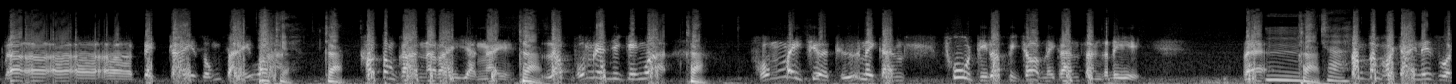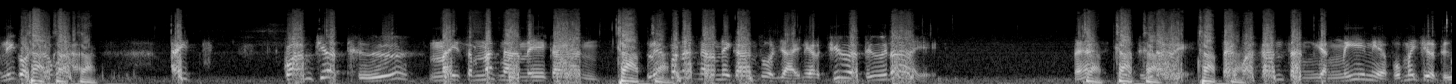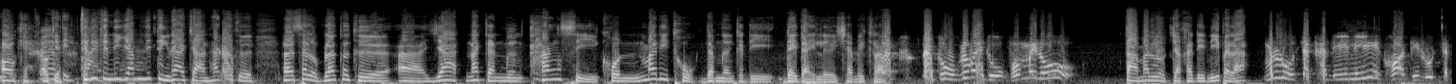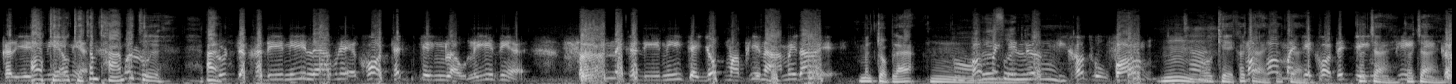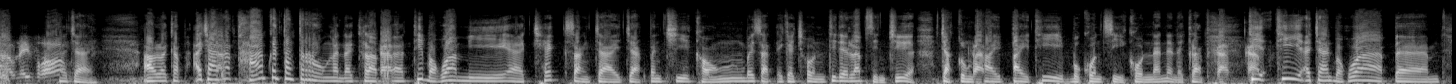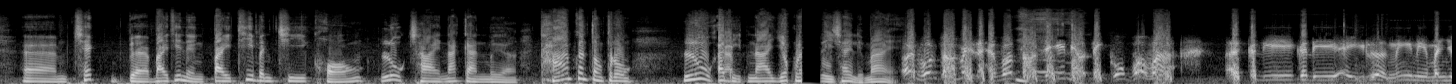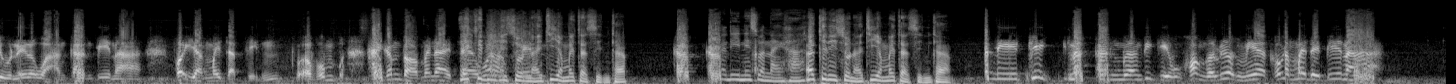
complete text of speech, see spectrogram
เอ่อเอ่อเอ่อเอ่อเอ่อติดใจสงสัยโอว่าเคครับเขาต้องการอะไรอย่างไงครับแล้วผมเรียนจริงๆว่าครับผมไม่เชื่อถือในการผู้ที่รับผิดชอบในการสั่งคดีนะอืมครับค่ะต้องต้องเข้าใจในส่วนนี้ก่อนครับนะครับว่าครับไอ้ ความเชื่อถือในสำนักงานในการครับหรืคอรับพนักงานในการส่วนใหญ่เนี่ย เชื่อถือได้นะครับครับเชื่อถือได้ครับแต่ครับว่าการสั่งอย่างนี้เนี่ย ผมไม่เชื่อถือโอเคโอเคก็ยังติดใจทีนี้ทีนี้นะย้ำนิดนึงนะอาจารย์ฮะก็คือเอ่อสรุปแล้วก็คืออ่าญาตินักการเมืองทั้ง4คนไม่ได้ถูกดำเนินคดีใด ๆ เลยใช่ไหมครับแต่ถูกหรือไม่ถูกผมไม่รู้แต่มันหลุดจากคดีนี้ไปแล้ว มันหลุดจากคดีนี้ข้อที่หลุดจากคดีนี้โอเคโอเคนี่ยคำถามก็คือ หอะลุดจากคดีนี้แล้วเนี่ยข้อเท็จจริงเหล่านี้เนี่ยศาลในคดีนี้จะยกมาพิจารณาไม่ได้มันจบแล้วอืมอ๋อเพราะไม่ใช่เรื่องที่เขาถูกฟ้องอืมค่ะ โอเคเข้าใจเพราะเข้าไม่ใจ ใช่ข้อเท็จจริงเข้าใจที่เข้าใจ ที่กล่าวในฟ้อง เข้าใจ เอาละครับ อาจารย์ครับถามกันตรงๆกันนะครับครับเอ่อที่บอกว่ามีเอ่อเช็คสั่งจ่ายจากบัญชีของบริษัทเอกชนที่ได้รับสินเชื่อจากกรุงไทยไปที่บุคคล 4 คนนั้นนะนะครับครับครับที่ที่อาจารย์บอกว่าเอ่อเอ่อเช็คเอ่อใบที่หนึ่งไปที่บัญชีของลูกชายนักการเมือง ถามกันตรงๆ ลูกอดีตนายกรัฐมนตรีใช่หรือไม่เอ้ยผมตอบไม่ได้ผมตอบอย่างนี้เดี๋ยวติดคุกเพราะว่าเอ่อ คดีคดีไอ้เรื่องนี้นี่มันอยู่ในระหว่างการพิจารณา เพราะยังไม่ตัดสินเอ่อผมให้คำตอบไม่ได้เอ๊ะแต่คดีว่าในส่วนไหนที่ยังไม่ตัดสินครับ ครับครับคดีในส่วนไหนคะเอ๊ะคดีส่วนไหนที่ยังไม่ตัดสินครับคดีที่นักการเมืองที่เกี่ยวข้องกับเรื่องเนี้ยเขายังไม่ได้พิจารณา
